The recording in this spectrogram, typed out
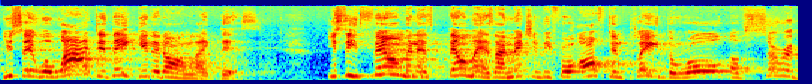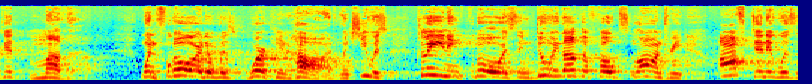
you say, well, why did they get it on like this? You see, Thelma as, Thelma, as I mentioned before, often played the role of surrogate mother. When Florida was working hard, when she was cleaning floors and doing other folks' laundry, often it was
